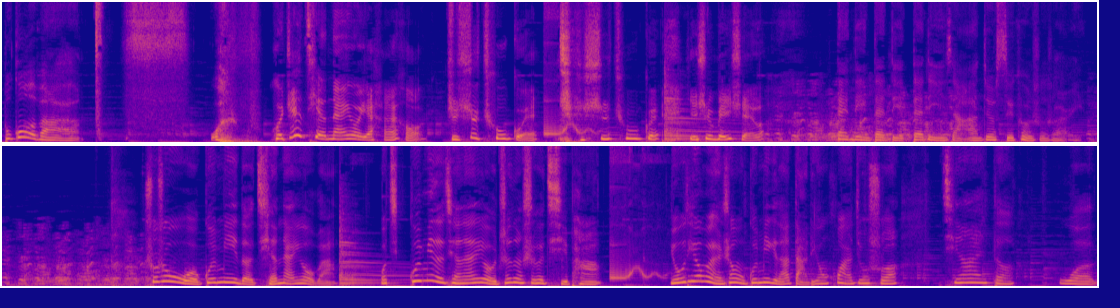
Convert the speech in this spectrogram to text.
不过吧，我 我这前男友也还好，只是出轨，只是出轨，也是没谁了。淡定淡定淡定一下啊，就随口说说而已。说说我闺蜜的前男友吧，我闺蜜的前男友真的是个奇葩。有一天晚上，我闺蜜给他打电话，就说：“亲爱的，我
